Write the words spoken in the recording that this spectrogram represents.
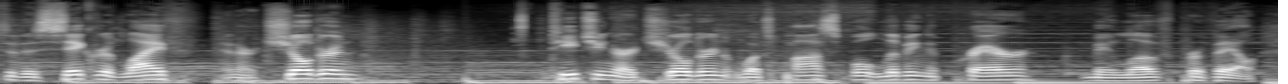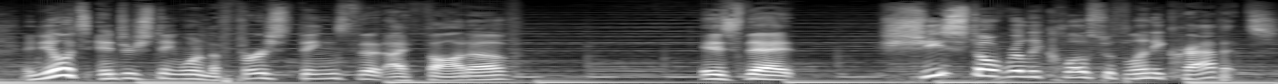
to the sacred life and our children, teaching our children what's possible, living the prayer, may love prevail. And you know what's interesting? One of the first things that I thought of is that she's still really close with Lenny Kravitz.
